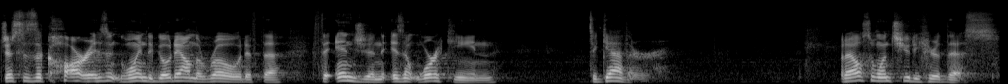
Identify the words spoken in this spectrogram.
Just as a car isn't going to go down the road if the, if the engine isn't working together. But I also want you to hear this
